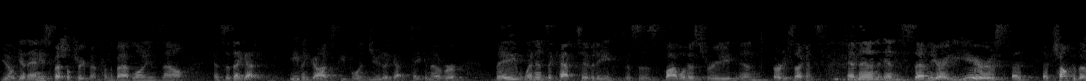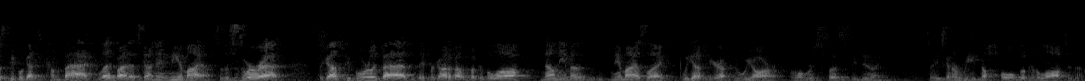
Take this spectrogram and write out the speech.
You don't get any special treatment from the Babylonians now. And so they got, even God's people in Judah got taken over. They went into captivity. This is Bible history in 30 seconds. And then in 70 or 80 years, a, a chunk of those people got to come back, led by this guy named Nehemiah. So this is where we're at. So God's people were really bad. They forgot about the book of the law. Now Nehemiah's like, we got to figure out who we are and what we're supposed to be doing. So he's going to read the whole book of the law to them.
